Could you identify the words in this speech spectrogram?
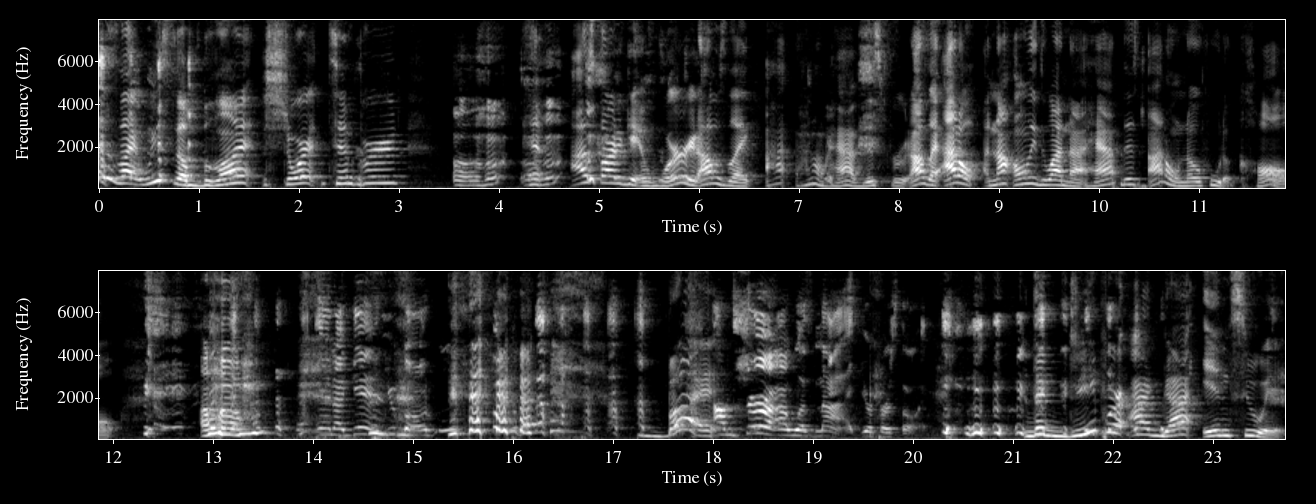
was like, we some blunt, short tempered. Uh-huh, uh-huh. And I started getting worried. I was like, I, I don't have this fruit. I was like, I don't. Not only do I not have this, I don't know who to call. um, and again, you called who? But I'm sure I was not your first thought. the deeper I got into it,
